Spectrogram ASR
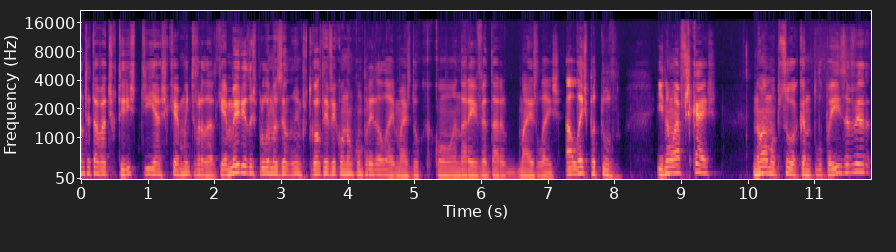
ontem estava a discutir isto e acho que é muito verdade. Que a maioria dos problemas em em Portugal tem a ver com não cumprir a lei, mais do que com andar a inventar mais leis. Há leis para tudo. E não há fiscais. Não há uma pessoa que ande pelo país a ver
